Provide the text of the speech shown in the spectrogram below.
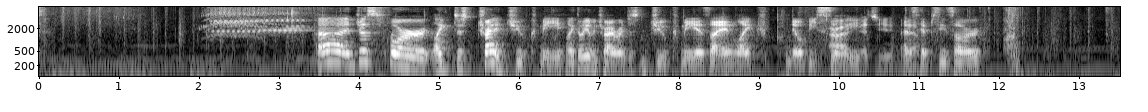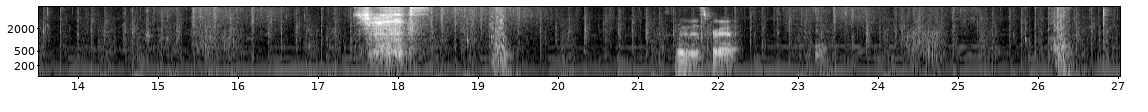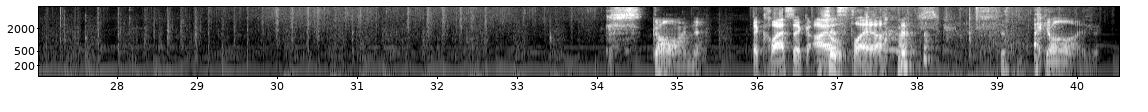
Uh, and just for, like, just try to juke me. Like, don't even try to run, just juke me as I, and, like, you know, be silly. Alright, it's you. as yeah. hypsies are. Jeez. Look at this crap. Gone. The classic Isle Just- player. Just gone.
